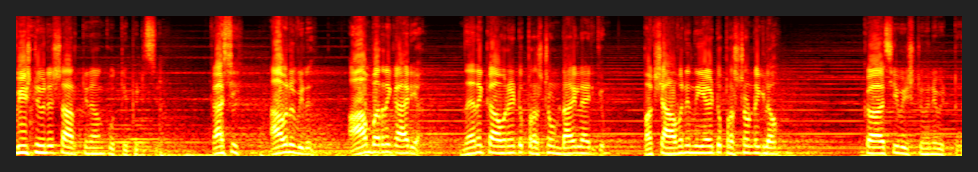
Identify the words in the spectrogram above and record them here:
വിഷ്ണുവിന്റെ ഷർട്ടിനെ അവൻ കുത്തിപ്പിടിച്ചു. കാശി അവന് വിട്. ആൻ പറഞ്ഞ കാര്യ. നിനക്ക് അവനായിട്ട് പ്രശ്നം ഉണ്ടായില്ലായിരിക്കും. പക്ഷെ അവന് നീയായിട്ട് പ്രശ്നം ഉണ്ടെങ്കിലോ കാശി വിഷ്ണുവിനെ വിട്ടു.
